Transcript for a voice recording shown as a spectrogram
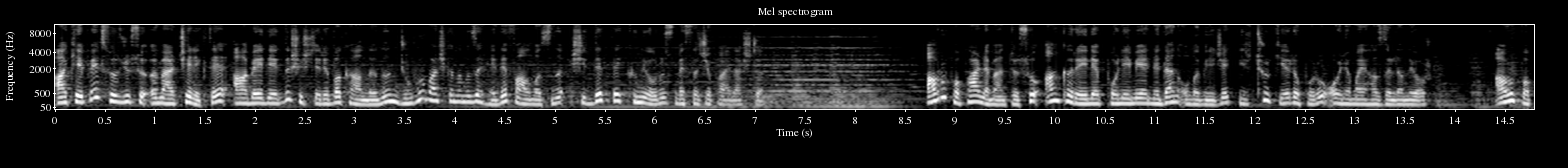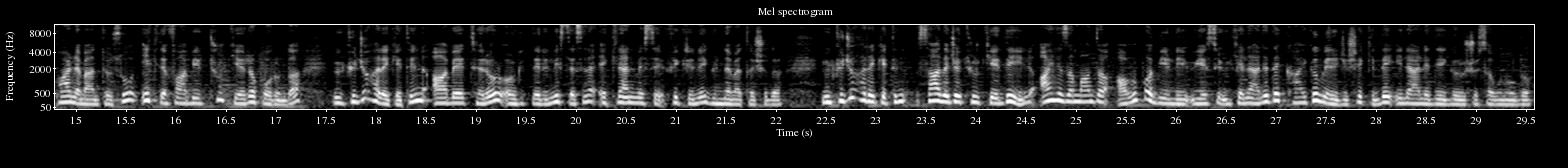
AKP sözcüsü Ömer Çelik de ABD Dışişleri Bakanlığı'nın Cumhurbaşkanımızı hedef almasını şiddetle kınıyoruz mesajı paylaştı. Avrupa Parlamentosu Ankara ile polemiğe neden olabilecek bir Türkiye raporu oylamaya hazırlanıyor. Avrupa Parlamentosu ilk defa bir Türkiye raporunda ülkücü hareketin AB terör örgütleri listesine eklenmesi fikrini gündeme taşıdı. Ülkücü hareketin sadece Türkiye değil aynı zamanda Avrupa Birliği üyesi ülkelerde de kaygı verici şekilde ilerlediği görüşü savunuldu.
